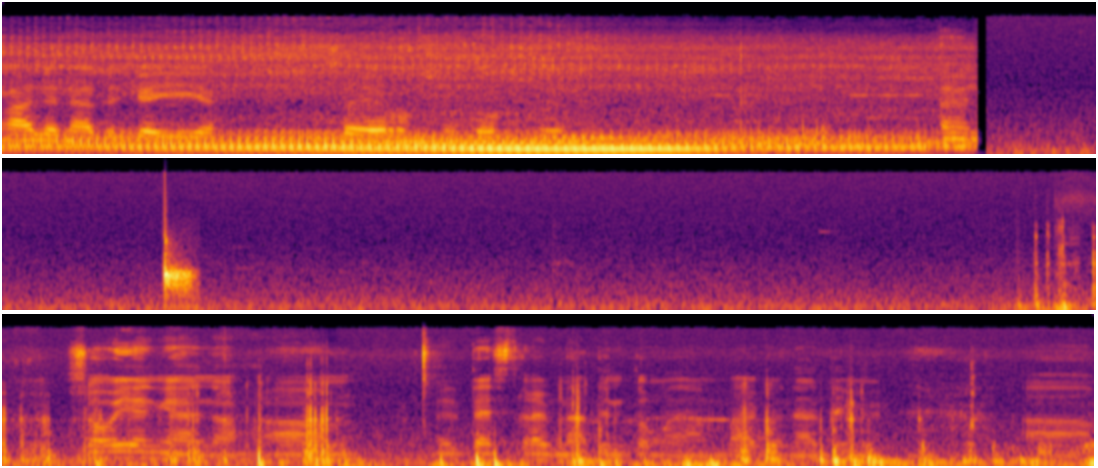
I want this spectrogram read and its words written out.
Pa yung ipapangalan natin kay uh, sa Aerox. So ayan nga no, um, test drive natin tong uh, bago nating um,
